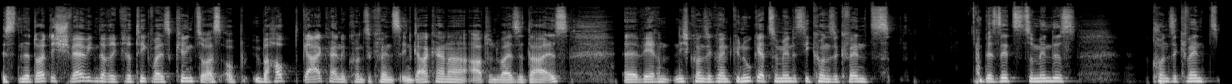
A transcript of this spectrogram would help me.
ist eine deutlich schwerwiegendere Kritik, weil es klingt so, als ob überhaupt gar keine Konsequenz in gar keiner Art und Weise da ist, äh, während nicht konsequent genug ja zumindest die Konsequenz besitzt, zumindest konsequent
